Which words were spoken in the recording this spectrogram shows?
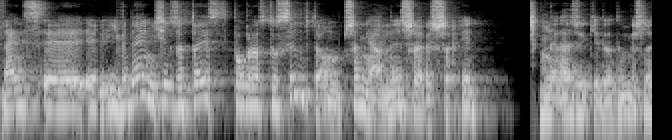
No Więc yy, i wydaje mi się, że to jest po prostu symptom przemiany szerszej. Na razie, kiedy o tym myślę,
